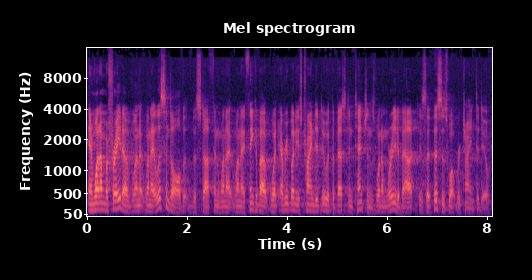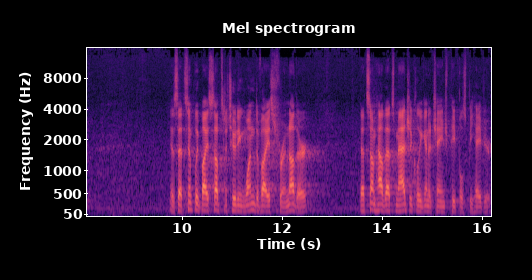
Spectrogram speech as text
And what I'm afraid of when I, when I listen to all the, the, stuff and when I, when I think about what everybody's trying to do with the best intentions, what I'm worried about is that this is what we're trying to do. Is that simply by substituting one device for another, that somehow that's magically going to change people's behavior.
